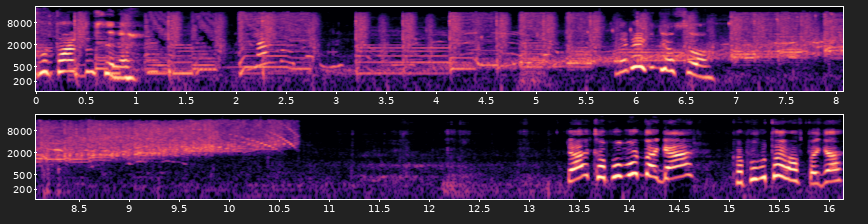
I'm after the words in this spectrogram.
Kurtardım seni. Gidiyorsun? Gel kapı burada gel. Kapı bu tarafta gel.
